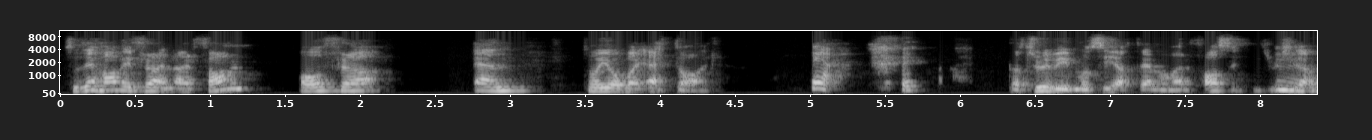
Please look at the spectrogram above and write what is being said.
Så det har vi fra en erfaren, og fra en som har jobba i ett år. Ja. Da tror jeg vi må si at det må være fasiten. Tror du ikke det,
